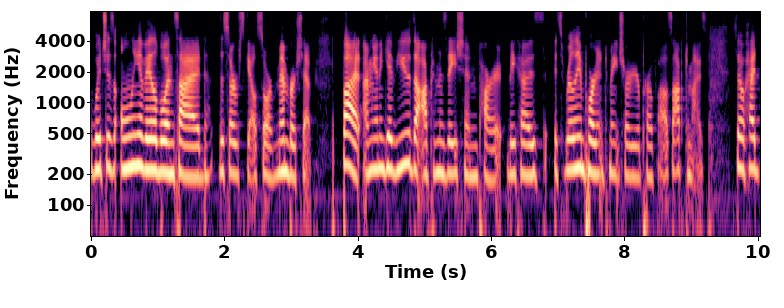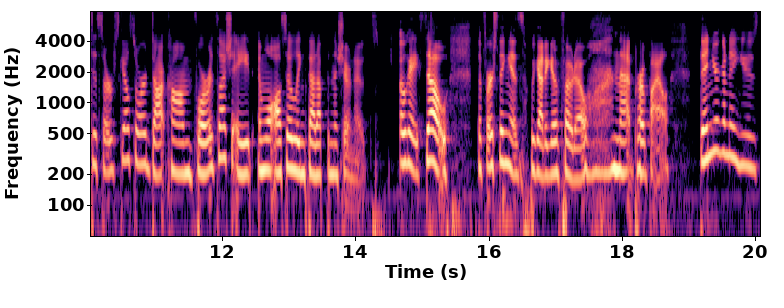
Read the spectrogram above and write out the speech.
which is only available inside the Serve Scale Soar membership. But I'm going to give you the optimization part because it's really important to make sure your profile is optimized. So head to servescalesoar.com forward slash eight, and we'll also link that up in the show notes. Okay, so the first thing is we got to get a photo on that profile. Then you're going to use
